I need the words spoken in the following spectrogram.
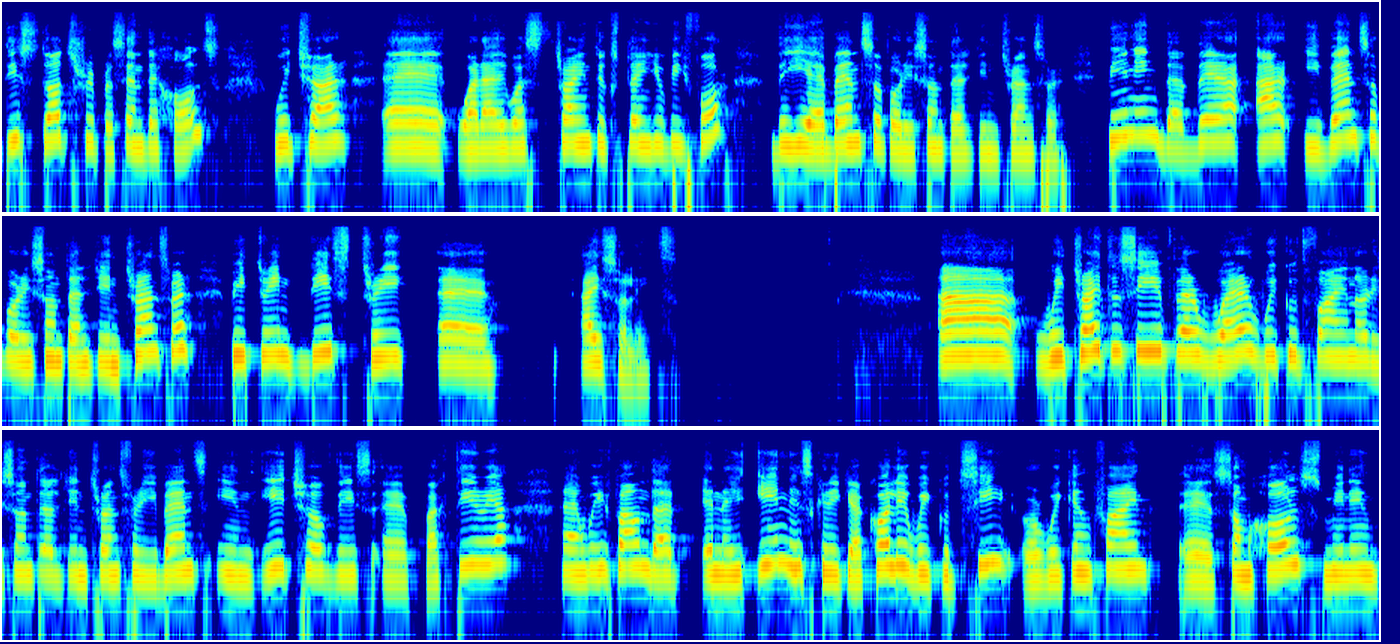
these dots represent the holes, which are uh, what I was trying to explain you before, the events of horizontal gene transfer, meaning that there are events of horizontal gene transfer between these three uh, isolates. Uh, we tried to see if there were, we could find horizontal gene transfer events in each of these uh, bacteria. And we found that in, in Escherichia coli, we could see or we can find uh, some holes, meaning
